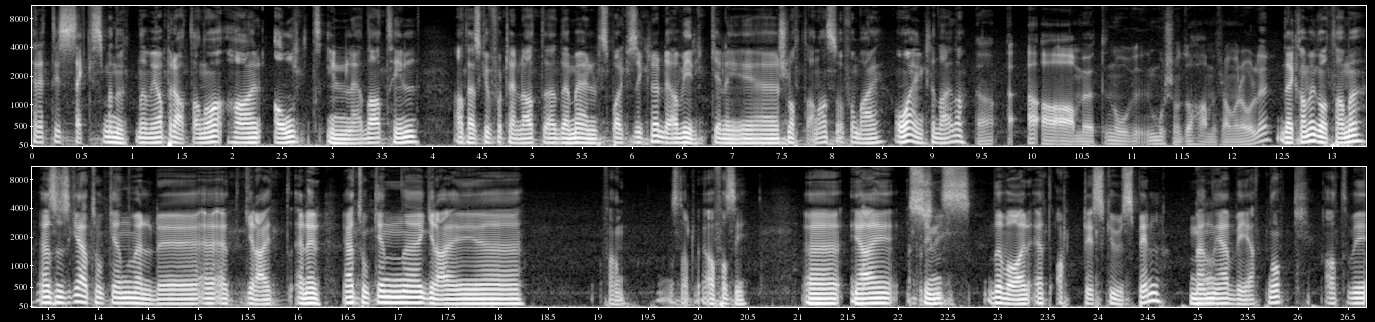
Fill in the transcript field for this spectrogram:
36 minuttene vi har prata nå, har alt innleda til at jeg skulle fortelle at eh, det med elsparkesykler, det har virkelig eh, slått an, altså, for meg. Og egentlig deg, da. Ja. Er AA-møtet noe morsomt å ha med framover, eller? Det kan vi godt ha med. Jeg syns ikke jeg tok en veldig eh, et greit Eller jeg tok en grei Faen, nå starter vi. Afasi. Uh, jeg syns det var et artig skuespill, men jeg vet nok at vi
